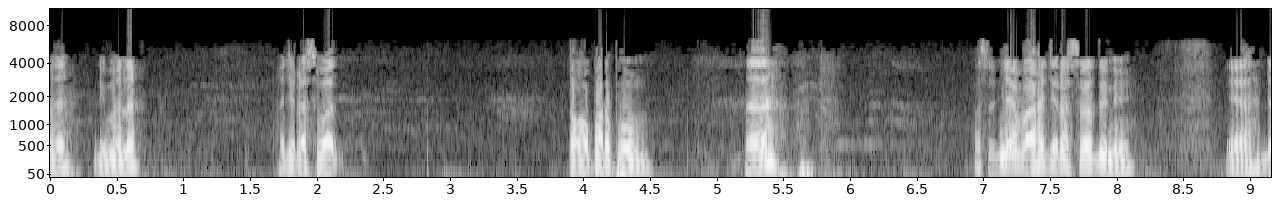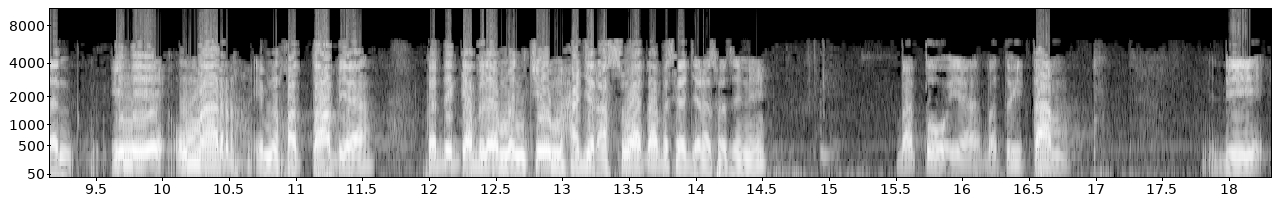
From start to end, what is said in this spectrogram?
Hah? Di mana? Hajar Aswad? Toko parfum. Hah? Maksudnya apa Hajar Aswad ini? Ya, dan ini Umar Ibnu Khattab ya, ketika beliau mencium Hajar Aswad apa sih Hajar Aswad ini? Batu ya, batu hitam. Jadi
